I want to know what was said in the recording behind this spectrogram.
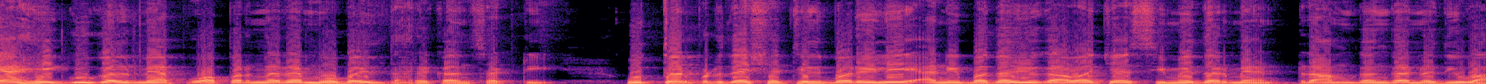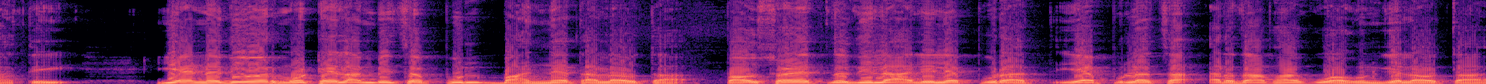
आहे गुगल मॅप वापरणाऱ्या मोबाईल धारकांसाठी. उत्तर प्रदेशातील बरेली आणि बदायू गावाच्या सीमेदरम्यान रामगंगा नदी वाहते. या नदीवर मोठ्या लांबीचा पूल बांधण्यात आला होता. पावसाळ्यात नदीला आलेल्या पुरात या पुलाचा अर्धा भाग वाहून गेला होता.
